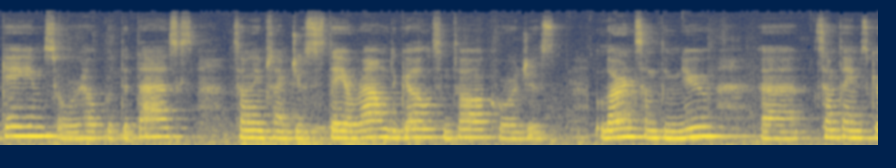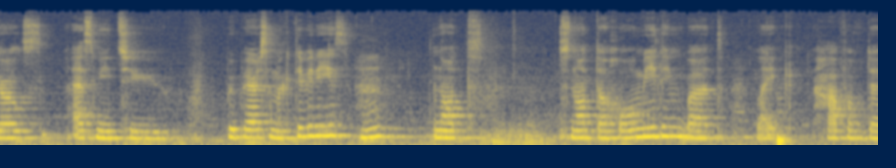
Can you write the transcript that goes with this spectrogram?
games or help with the tasks sometimes i just stay around the girls and talk or just learn something new uh, sometimes girls ask me to prepare some activities Mm? not it's not the whole meeting but like half of the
